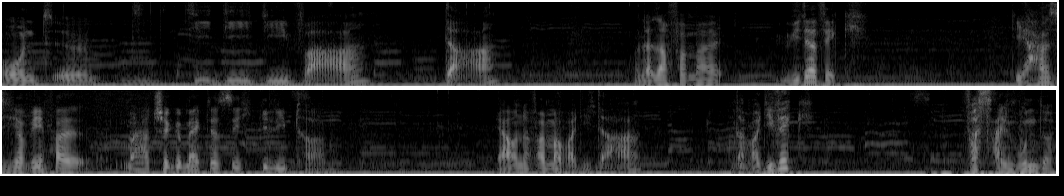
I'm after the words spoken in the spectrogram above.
Und äh, die, die, die war da und dann auf einmal wieder weg. Die haben sich auf jeden Fall, man hat schon gemerkt, dass sie sich geliebt haben. Ja, und auf einmal war die da und dann war die weg. Was ein Wunder.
